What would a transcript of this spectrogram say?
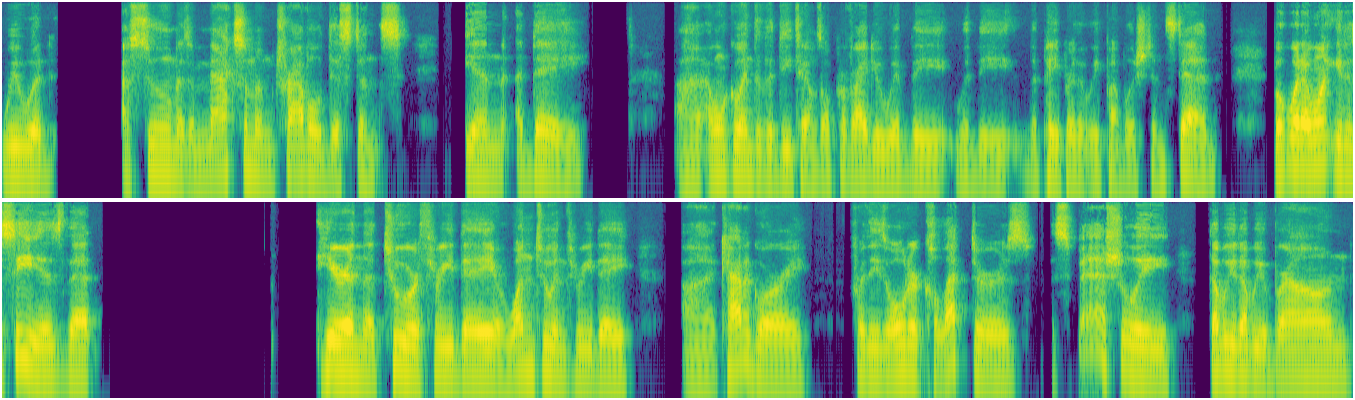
we would assume as a maximum travel distance in a day. Uh, I won't go into the details. I'll provide you with the with the the paper that we published instead. But what I want you to see is that here in the two or three day or one, two, and three day uh, category for these older collectors, especially W.W. Brown,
